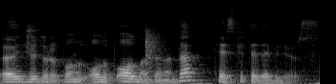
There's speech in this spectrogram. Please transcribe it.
öncü durup olup olmadığını da tespit edebiliyoruz.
